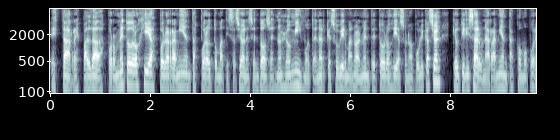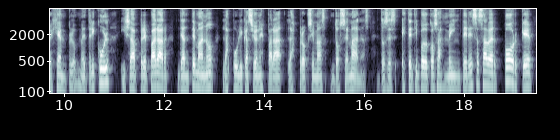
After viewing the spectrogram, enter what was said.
estar respaldadas por metodologías, por herramientas, por automatizaciones. Entonces, no es lo mismo tener que subir manualmente todos los días una publicación que utilizar una herramienta como por ejemplo Metricool y ya preparar de antemano las publicaciones para las próximas dos semanas. Entonces, este tipo de cosas me interesa saber porque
